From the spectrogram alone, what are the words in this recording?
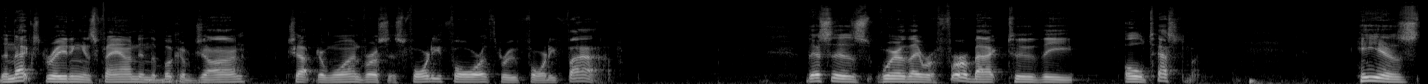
The next reading is found in the book of John, chapter 1, verses 44 through 45. This is where they refer back to the Old Testament. He is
